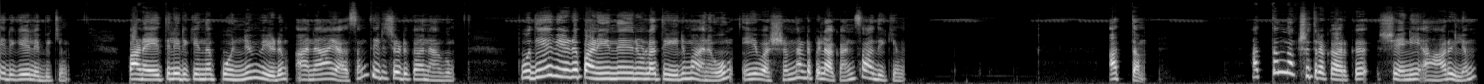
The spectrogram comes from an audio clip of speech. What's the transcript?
തിരികെ ലഭിക്കും. പണയത്തിലിരിക്കുന്ന പൊന്നും വീടും അനായാസം തിരിച്ചെടുക്കാനാകും. പുതിയ വീട് പണിയുന്നതിനുള്ള തീരുമാനവും ഈ വർഷം നടപ്പിലാക്കാൻ സാധിക്കും. അത്തം. അത്തം നക്ഷത്രക്കാർക്ക് ശനി ആറിലും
